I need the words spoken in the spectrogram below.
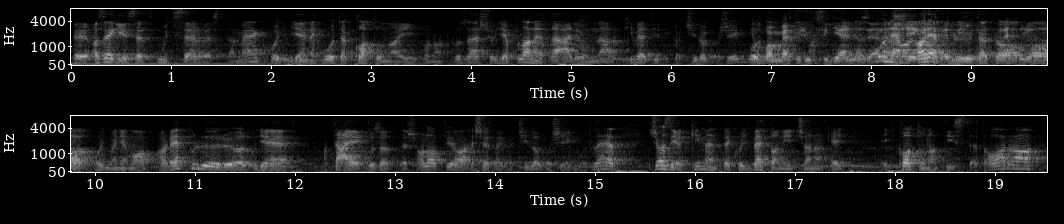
Ö, Az egészet úgy szervezte meg, hogy ugye ennek voltak katonai vonatkozása, ugye a planetáriumnál kivetítik a csillagos égbolt, Jobban meg tudjuk figyelni az ellenséget? nem, a repülő, tehát a, a, hogy mondjam, a, a repülőről ugye a tájékozatás alapja, esetleg a csillagos égbolt lehet, és azért kimentek, hogy betanítsanak egy, egy katonatisztet arra,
